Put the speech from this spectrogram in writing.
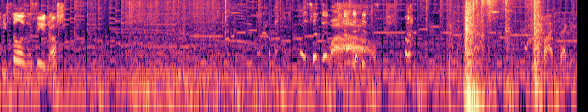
She still doesn't see you, Josh. Wow. Five seconds.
